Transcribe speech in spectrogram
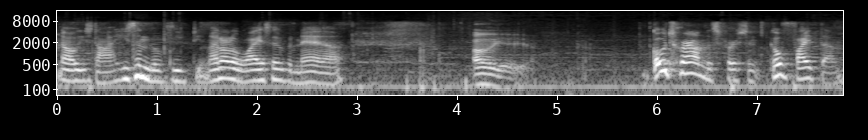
No, he's not. He's in the blue team. I don't know why I said banana. Oh yeah, yeah. Go turn on this person. Go fight them.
